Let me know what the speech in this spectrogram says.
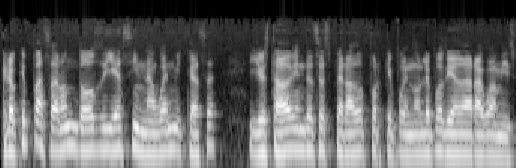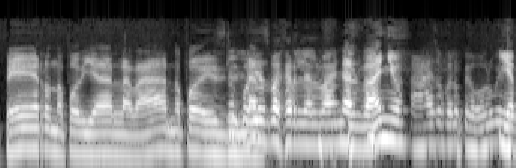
creo que pasaron dos días sin agua en mi casa y yo estaba bien desesperado porque pues no le podía dar agua a mis perros, no podía lavar, no podía No la- podías bajarle al baño. al baño. ah, eso fue lo peor, güey. Y a-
